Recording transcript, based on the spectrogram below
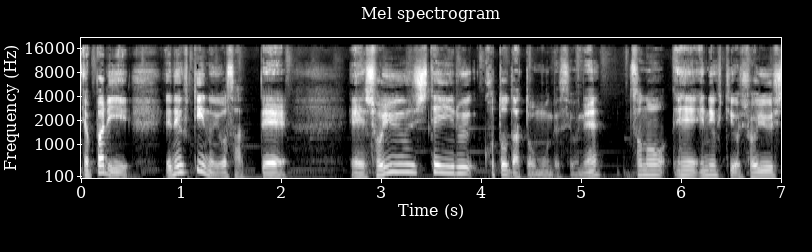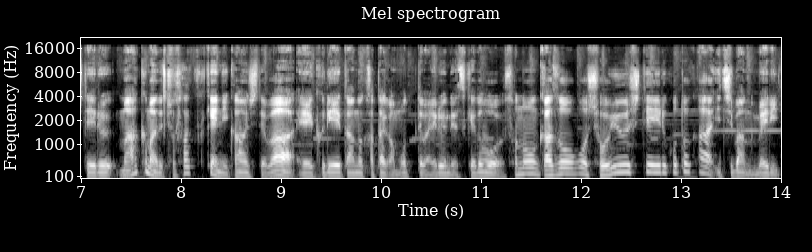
やっぱり NFT の良さって、えー、所有していることだと思うんですよね。その、えー、NFT を所有している、まあ、あくまで著作権に関しては、えー、クリエイターの方が持ってはいるんですけどその画像を所有していることが一番のメリッ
